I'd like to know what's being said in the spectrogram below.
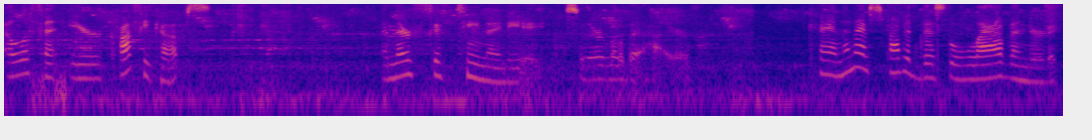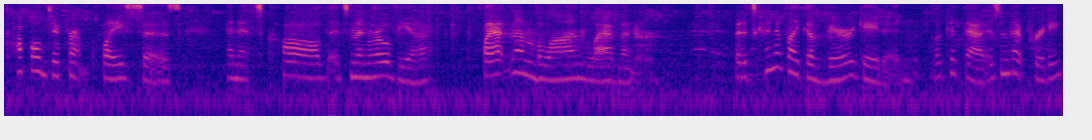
elephant ear coffee cups. And they're $15.98, so they're a little bit higher. Okay, and then I've spotted this lavender at a couple different places, and it's called, it's Monrovia Platinum Blonde Lavender but it's kind of like a variegated. Look at that. Isn't that pretty?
